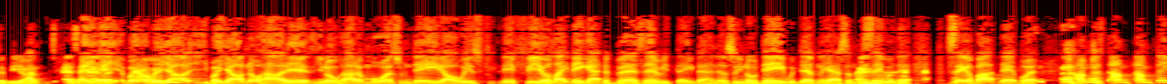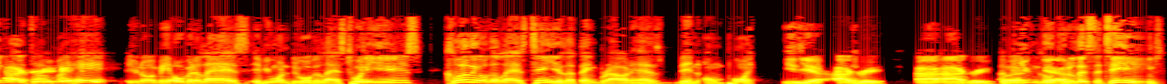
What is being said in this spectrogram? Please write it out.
To be honest, as, And- as and- but, but y'all, but y'all know how it is. You know how the boys from Dade always they feel like they got the best everything down there. So you know Dade would definitely have something to say with that, say about that. But I'm just I'm I'm thinking off the top of my head. You know what I mean? Over the last, if you want to do over the last 20 years, clearly over the last 10 years, I think Broward has been on point. Yeah, I agree. I, I agree. I mean, you can go yeah. through the list of teams,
